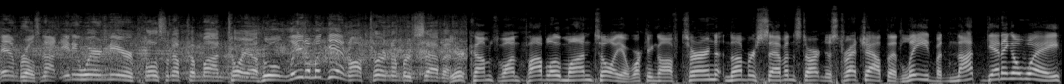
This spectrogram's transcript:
Ambrose not anywhere near close enough to Montoya, who will lead him again off turn number seven. Here comes Juan Pablo Montoya working off turn number seven, starting to stretch out that lead, but not getting away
